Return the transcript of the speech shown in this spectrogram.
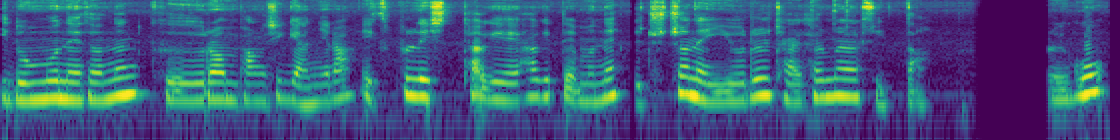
이 논문에서는 그런 방식이 아니라 익스플리시트하게 하기 때문에 추천의 이유를 잘 설명할 수 있다. 그리고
